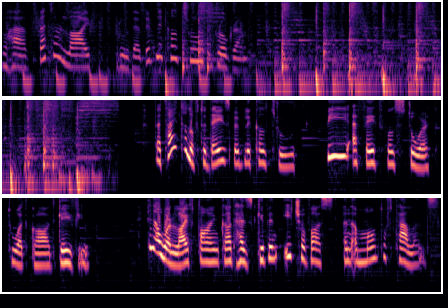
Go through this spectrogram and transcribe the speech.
to have better life through the Biblical Truth program. The title of today's biblical truth Be a faithful steward to what God gave you. In our lifetime, God has given each of us an amount of talents.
